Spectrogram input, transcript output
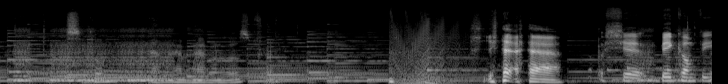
Don't sleep over? Man, I haven't had one of those in forever. yeah! Oh shit. Big comfy.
